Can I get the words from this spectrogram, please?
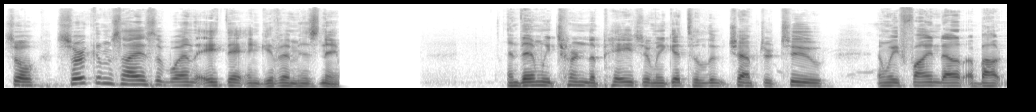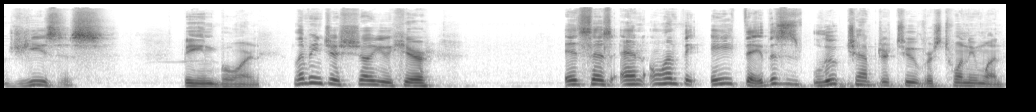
So circumcise the boy on the eighth day and give him his name. And then we turn the page and we get to Luke chapter 2 and we find out about Jesus being born. Let me just show you here. It says, and on the eighth day, this is Luke chapter 2, verse 21.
